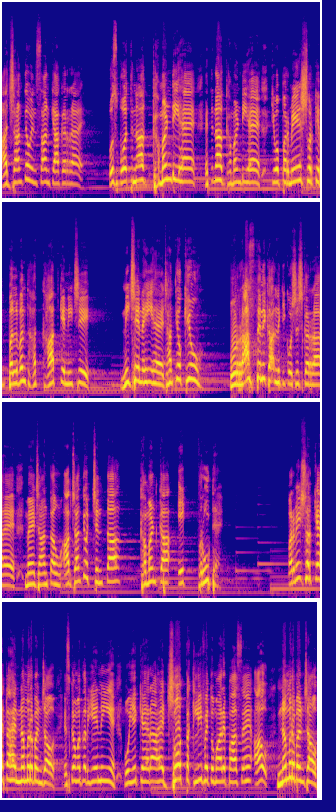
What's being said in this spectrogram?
आज जानते हो इंसान क्या कर रहा है? उस वो इतना घमंडी है, इतना घमंडी है कि वो परमेश्वर के बलवंत हाथ के नीचे नीचे नहीं है। जानते हो क्यों? वो रास्ते निकालने की कोशिश कर रहा है। मैं जानता हूँ। आप जानते हो चिंता, घमंड का एक फ्रूट है। परमेश्वर कहता है, नम्र बन जाओ। इसका मतलब ये नहीं है, वो ये कह रहा है, जो तकलीफें तुम्हारे पास हैं, आओ, नम्र बन जाओ,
